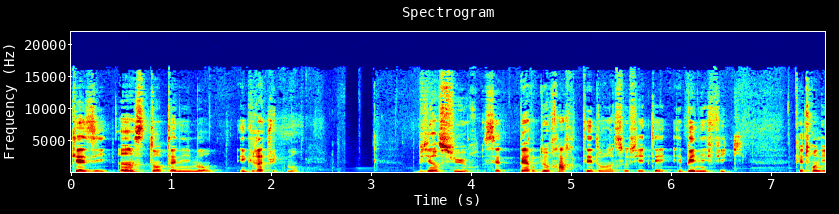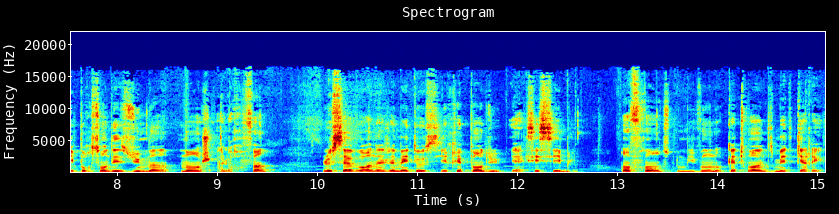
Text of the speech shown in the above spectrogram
quasi instantanément et gratuitement. Bien sûr, cette perte de rareté dans la société est bénéfique. 90% des humains mangent à leur faim, le savoir n'a jamais été aussi répandu et accessible. En France, nous vivons dans 90 mètres carrés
